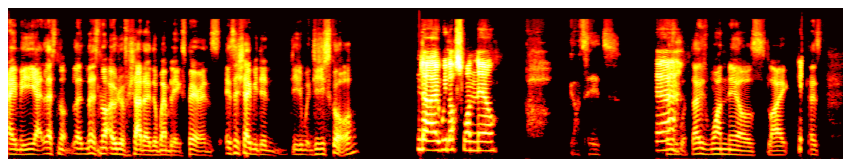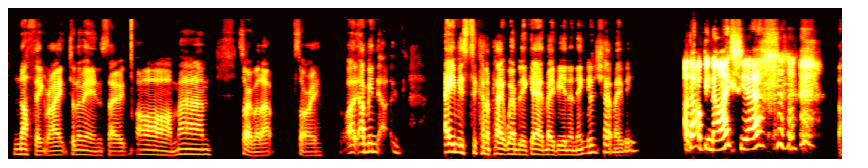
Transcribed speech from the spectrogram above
Amy, yeah, let's not let, us not overshadow the Wembley experience. It's a shame you didn't. Did you, did you score? No, we lost one 0 Got it. Yeah. Those, those one nils, like there's nothing, right? Do you know what I mean? So, oh man, sorry about that sorry. I, I mean, aim is to kind of play at Wembley again, maybe in an England shirt, maybe. Oh, that would be nice. Yeah.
